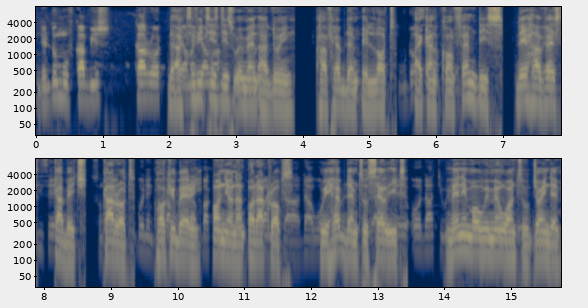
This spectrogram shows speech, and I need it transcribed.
They don't move cabbage, carrot. The activities yama. these women are doing have helped them a lot. I can confirm this. They harvest cabbage, carrot, huckleberry, onion, and other crops. We help them to sell it. Oh, Many more women want to join them,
